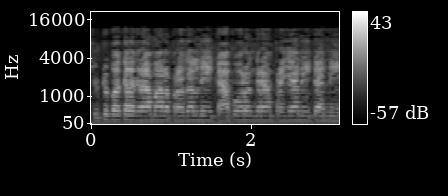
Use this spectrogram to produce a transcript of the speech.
చుట్టుపక్కల గ్రామాల ప్రజల్ని కాపురం గ్రామ ప్రజానీకాన్ని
